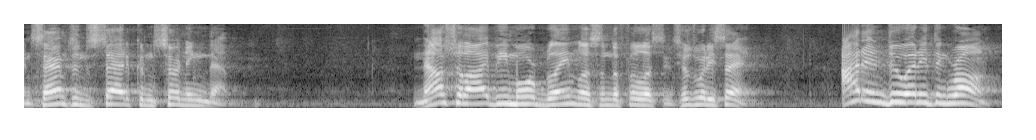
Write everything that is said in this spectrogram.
And Samson said concerning them, Now shall I be more blameless than the Philistines. Here's what he's saying I didn't do anything wrong.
